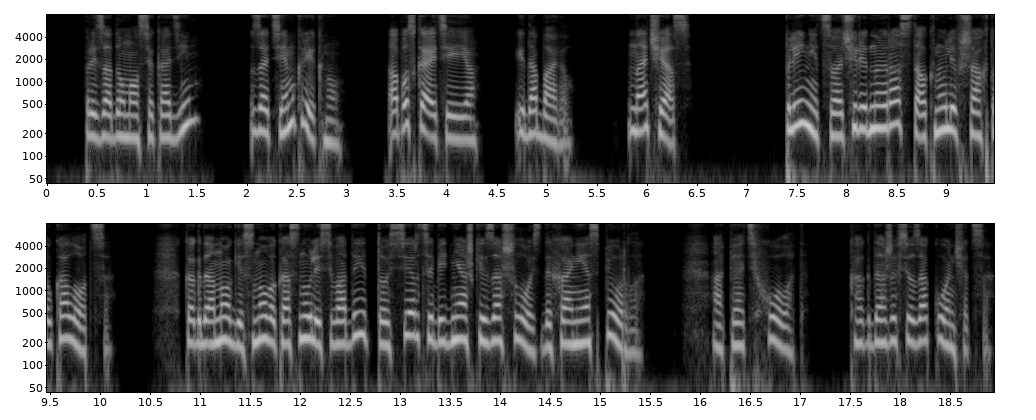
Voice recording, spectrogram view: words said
— призадумался Кадим, затем крикнул. «Опускайте ее и добавил. «На час». Пленницу очередной раз столкнули в шахту колодца. Когда ноги снова коснулись воды, то сердце бедняжки зашлось, дыхание сперло. Опять холод. Когда же все закончится?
